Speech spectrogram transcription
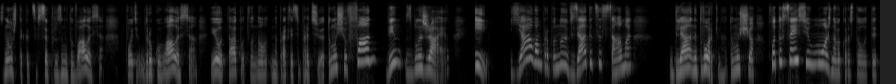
Знову ж таки, це все презентувалося, потім друкувалося, і отак от воно на практиці працює. Тому що фан він зближає. І я вам пропоную взяти це саме для нетворкінга, тому що фотосесію можна використовувати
